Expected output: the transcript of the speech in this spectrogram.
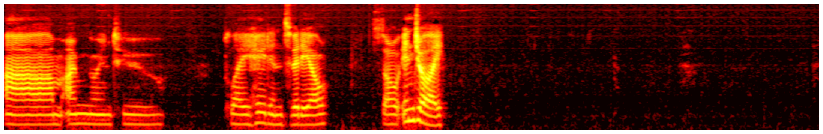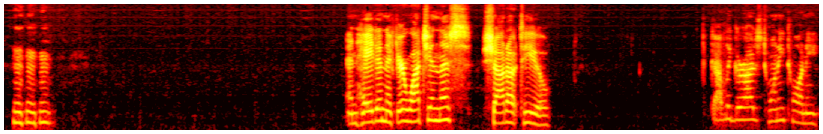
Um, I'm going to play Hayden's video. So enjoy. And Hayden, if you're watching this, shout out to you. Godly Garage 2020.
